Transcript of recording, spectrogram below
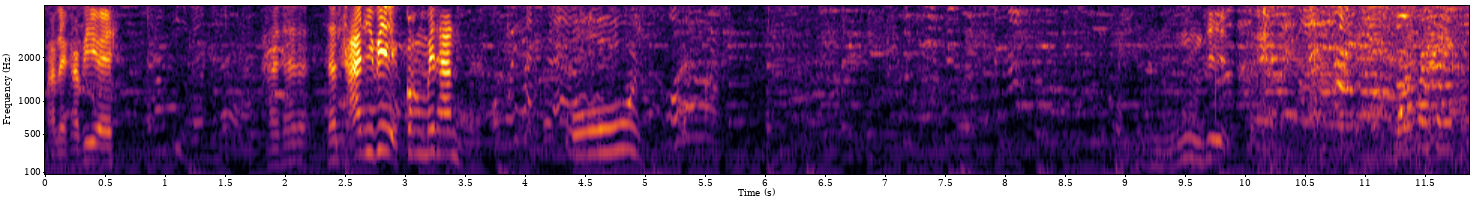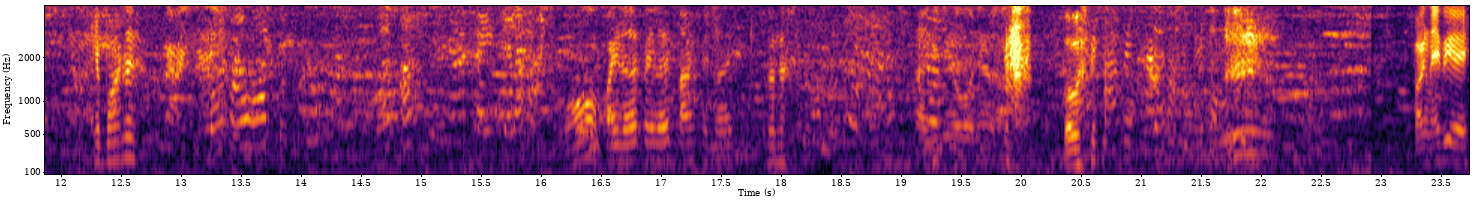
มาเลยครับพี่เอ้ยถ่ายถ่ายช้าช้าๆที่พี่ กล้องไม่ทัน โอ้ยอื้อหือพี่ให้บอสเลยอ๋อไปเลยไปเลยไปไปเลยนั่นนะถ่ายวิดีโอเนี่ยเหรอฟังไหนพี่เอ้ย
